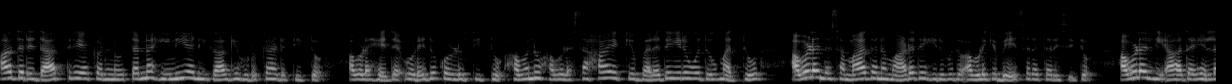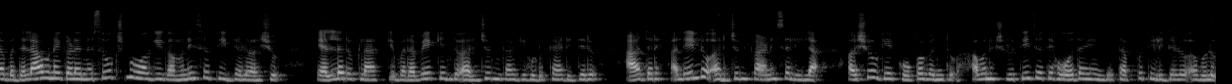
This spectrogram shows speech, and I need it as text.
ಆದರೆ ದಾತ್ರಿಯ ಕಣ್ಣು ತನ್ನ ಹಿನಿಯನಿಗಾಗಿ ಹುಡುಕಾಡುತ್ತಿತ್ತು. ಅವಳ ಹೆದೆ ಒಡೆದುಕೊಳ್ಳುತ್ತಿತ್ತು. ಅವನು ಅವಳ ಸಹಾಯಕ್ಕೆ ಬರದೇ ಇರುವುದು ಮತ್ತು ಅವಳನ್ನು ಸಮಾಧಾನ ಮಾಡದೇ ಇರುವುದು ಅವಳಿಗೆ ಬೇಸರ ತರಿಸಿತು. ಅವಳಲ್ಲಿ ಆದ ಎಲ್ಲ ಬದಲಾವಣೆಗಳನ್ನು ಸೂಕ್ಷ್ಮವಾಗಿ ಗಮನಿಸುತ್ತಿದ್ದಳು ಅಶು. ಎಲ್ಲರೂ ಕ್ಲಾಸ್ಗೆ ಬರಬೇಕೆಂದು ಅರ್ಜುನ್ಗಾಗಿ ಹುಡುಕಾಡಿದ್ದರು ಆದರೆ ಅಲ್ಲೆಲ್ಲೂ ಅರ್ಜುನ್ ಕಾಣಿಸಲಿಲ್ಲ. ಅಶೋಗೆ ಕೋಪ ಬಂತು. ಅವನು ಶ್ರುತಿ ಜೊತೆ ಹೋದ ಎಂದು ತಪ್ಪು ತಿಳಿದಳು ಅವಳು.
